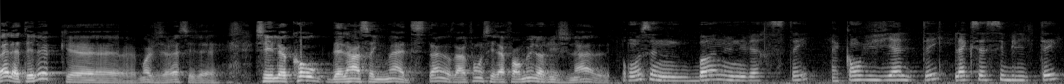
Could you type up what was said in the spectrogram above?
Ben, la TELUC, euh, moi, je dirais, c'est le, c'est le coke de l'enseignement à distance. Dans le fond, c'est la formule originale. Pour moi, c'est une bonne université. La convivialité, l'accessibilité.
